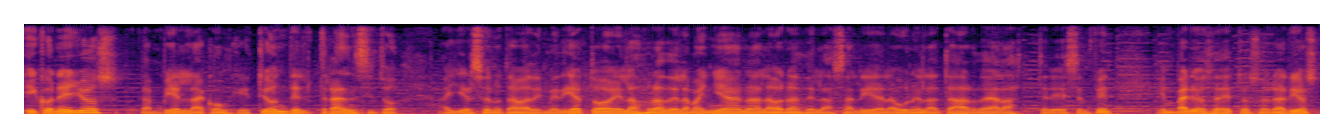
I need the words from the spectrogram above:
y con ellos también la congestión del tránsito. Ayer se notaba de inmediato en las horas de la mañana, a las horas de la salida a la 1 de la tarde, a las 3, en fin, en varios de estos horarios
